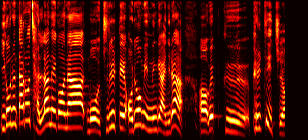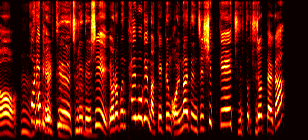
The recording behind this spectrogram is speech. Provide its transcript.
이거는 따로 잘라내거나 뭐 줄일 때 어려움이 있는 게 아니라 어, 왜 그 벨트 있죠. 음, 허리, 허리 벨트, 벨트. 줄이듯이 여러분 팔목에 맞게끔 얼마든지 쉽게 줄, 줄였다가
